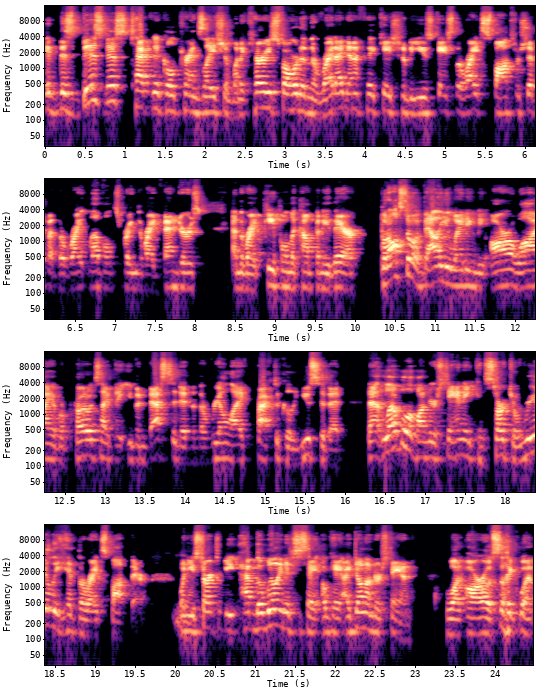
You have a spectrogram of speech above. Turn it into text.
if this business technical translation, when it carries forward in the right identification of a use case, the right sponsorship at the right level to bring the right vendors and the right people in the company there, but also evaluating the ROI of a prototype that you've invested in and the real life practical use of it, that level of understanding can start to really hit the right spot there when you start to be have the willingness to say, okay, I don't understand what ROs like what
